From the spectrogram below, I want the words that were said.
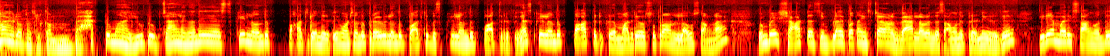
hi hello friends welcome back to my YouTube channel நீங்கள் வந்து ஸ்க்ரீனில் வந்து பார்த்துட்டு வந்து இருப்பீங்க. ஒன்ஸ் வந்து ப்ரைவில் வந்து பார்த்துட்டு இப்போ ஸ்க்ரீனில் வந்து பார்த்துருப்பீங்க. ஸ்க்ரீனில் வந்து பார்த்துருக்கிற மாதிரி ஒரு சூப்பரான லவ் சாங்க ரொம்ப ஷார்ட் அண்ட் சிம்பிளாக இப்போ தான் இன்ஸ்டாகிராமில் வேறு லெவலில் இந்த சாங் வந்து ட்ரெண்டிங் இருக்குது இதே மாதிரி சாங் வந்து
